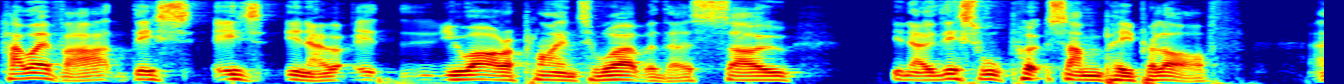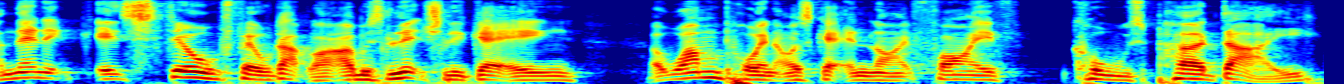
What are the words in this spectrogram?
However, this is, you know, it, you are applying to work with us. So, you know, this will put some people off. And then it, it still filled up. Like I was literally getting, at one point, I was getting like five calls per day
